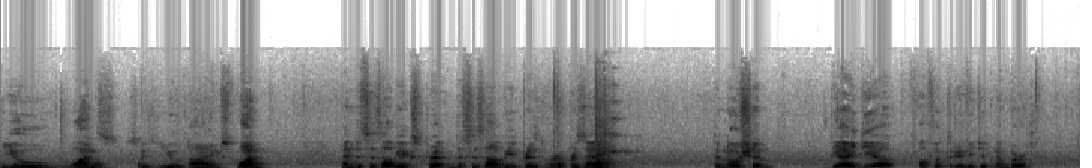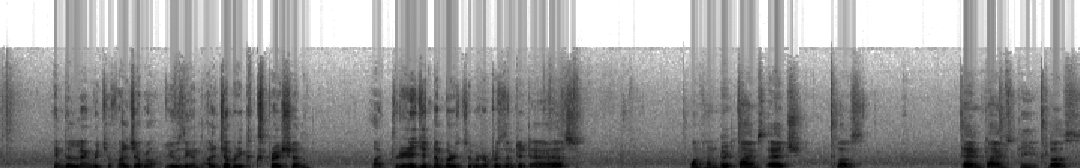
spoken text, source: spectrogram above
u ones, so it's u times 1. And this is how we express, this is how we represent the notion, the idea of a three-digit number in the language of algebra using an algebraic expression a three-digit number is to be represented as 100 times h plus 10 times t plus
